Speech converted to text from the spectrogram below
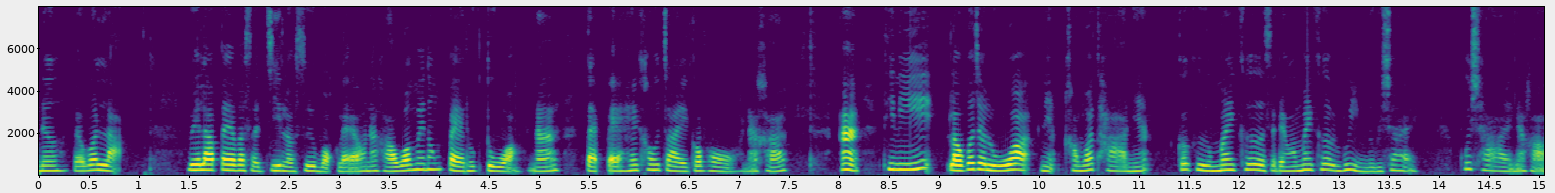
เนอแปลว่าหละ เวลาแปลภาษาจีนเราซื้อบอกแล้วนะคะ ว่าไม่ต้องแปลทุกตัวนะ แต่แปลให้เข้าใจก็พอนะคะอ่ะทีนี้เราก็จะรู้ว่าเนี่ยคำว่าทาเนี่ยก็คือไม่เคอร์แสดงว่าไม่เคอร์เป็นผู้หญิงหรือผู้ชาย ผู้ชายนะคะ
